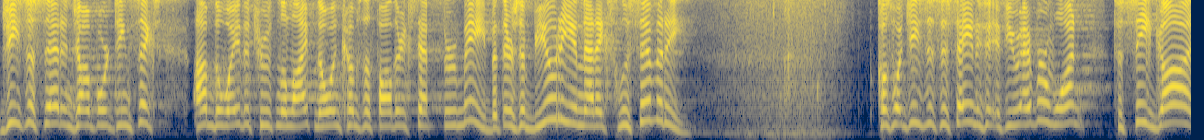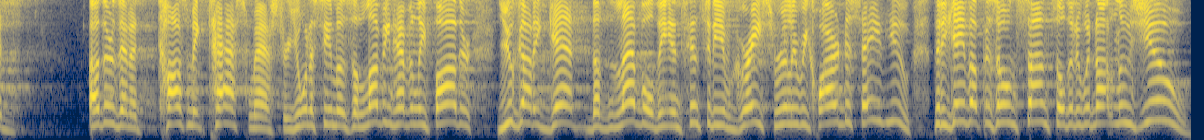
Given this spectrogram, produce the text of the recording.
Jesus said in John 14, 6, I'm the way, the truth, and the life. No one comes to the Father except through me. But there's a beauty in that exclusivity. Because what Jesus is saying is if you ever want to see God other than a cosmic taskmaster, you want to see him as a loving heavenly father, you got to get the level, the intensity of grace really required to save you. That he gave up his own son so that he would not lose you.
